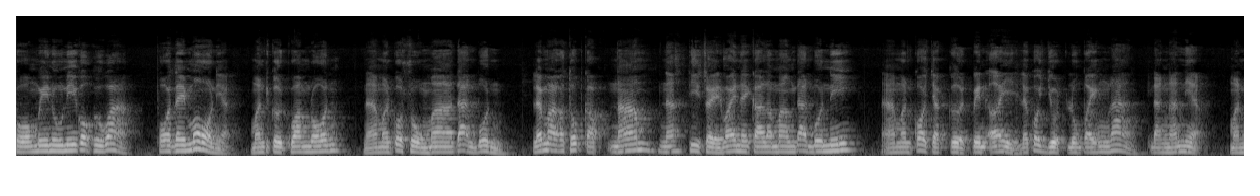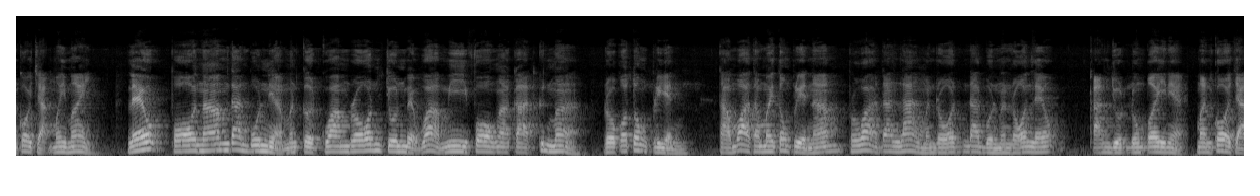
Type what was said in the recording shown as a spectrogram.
ของเมนูนี้ก็คือว่า พอในหม้อเนี่ยมันเกิดความร้อนนะมันก็ส่งมาด้านบน แล้วมากระทบกับน้ำนะที่ใส่ไว้ในกาละมังด้านบนนี้นะมันก็จะเกิดเป็นไอแล้วก็หยดลงไปข้างล่าง ดังนั้นเนี่ยมันก็จะไม่ไหมแล้วพอน้ำด้านบนเนี่ยมันเกิดความร้อนจนแบบว่ามีฟองอากาศขึ้นมา เราก็ต้องเปลี่ยน ถามว่าทำไมต้องเปลี่ยนน้ำเพราะว่าด้านล่างมันร้อนด้านบนมันร้อนแล้ว การหยดลงไปเนี่ยมันก็จะ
